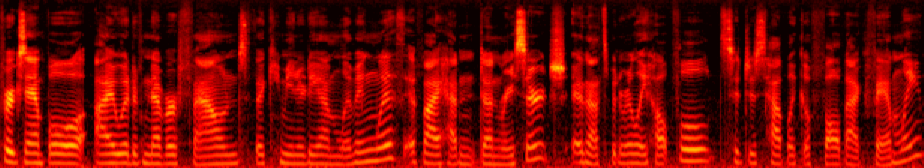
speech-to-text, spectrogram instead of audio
For example, I would have never found the community I'm living with if I hadn't done research, and that's been really helpful to just have like a fallback family.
